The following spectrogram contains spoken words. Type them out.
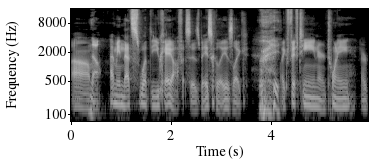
Um, No. I mean, that's what the UK office is basically is like, right. like 15 or 20 or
